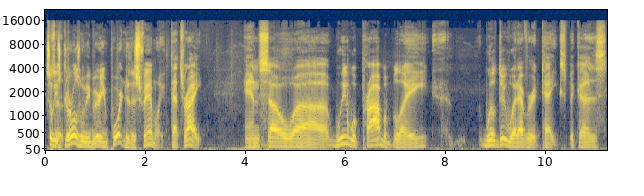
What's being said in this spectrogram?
So, so these girls would be very important to this family. That's right. And so uh, we will probably uh, we'll do whatever it takes because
